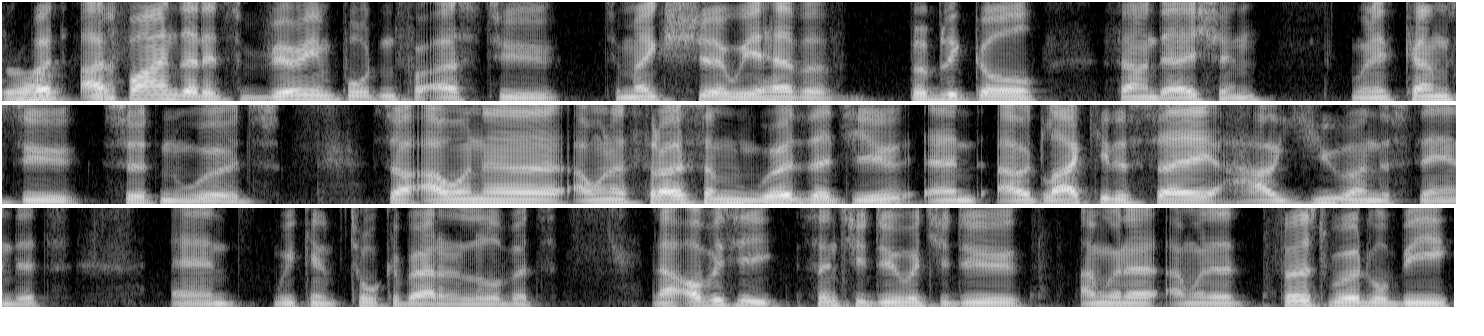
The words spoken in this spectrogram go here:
right. but I find that it's very important for us to to make sure we have a biblical foundation when it comes to certain words. So I wanna I wanna throw some words at you, and I would like you to say how you understand it, and we can talk about it a little bit. Now, obviously, since you do what you do, I'm gonna I'm gonna first word will be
